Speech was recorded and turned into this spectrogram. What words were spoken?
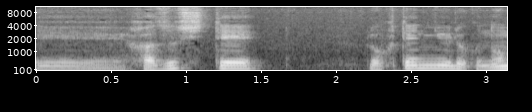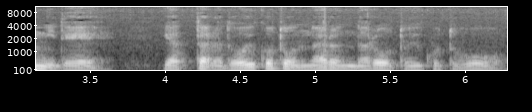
えー、外して6点入力のみでやったらどういうことになるんだろうということを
